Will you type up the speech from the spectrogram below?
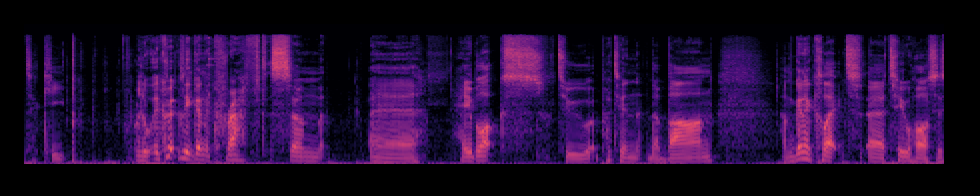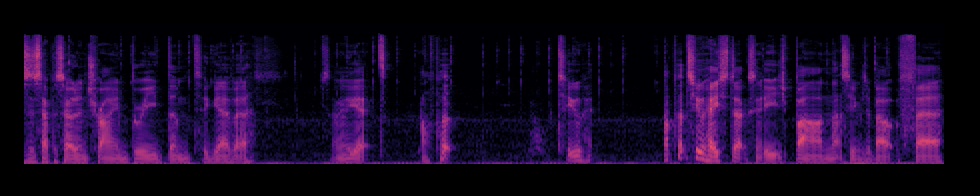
to keep. And we're quickly going to craft some uh, hay blocks to put in the barn. I'm going to collect uh, two horses this episode and try and breed them together. So I'm going to get... I'll put two... I'll put two haystacks in each barn. That seems about fair.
